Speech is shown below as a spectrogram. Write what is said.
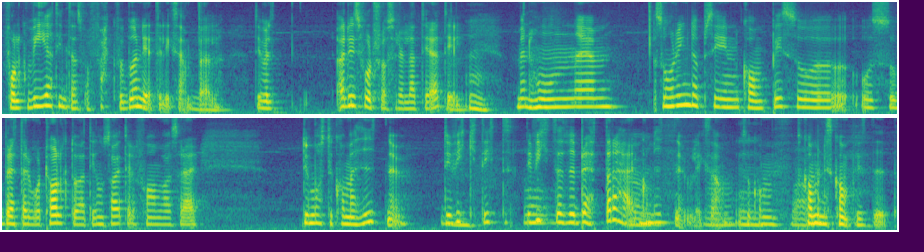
Folk vet inte ens vad fackförbund är till exempel. Det, är väl, ja, det är svårt för oss att relatera till. Mm. Men hon, eh, så hon ringde upp sin kompis och, och så berättade vår tolk då att det hon sa i telefon var sådär Du måste komma hit nu. Det är viktigt. Det är viktigt att vi berättar det här. Kom hit nu liksom. Så kom, så kom hennes kompis dit.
